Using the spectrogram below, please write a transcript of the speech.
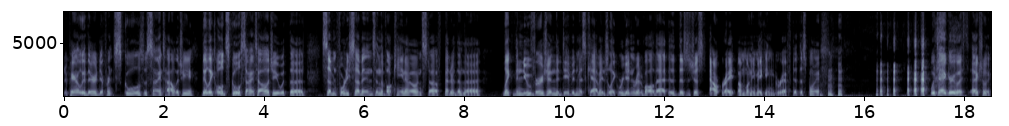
And apparently, there are different schools of Scientology. They like old school Scientology with the 747s and the volcano and stuff better than the like the new version, the David Miscavige. Like we're getting rid of all that. Uh, This is just outright a money making grift at this point, which I agree with actually.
